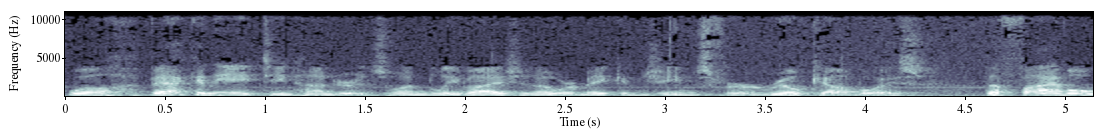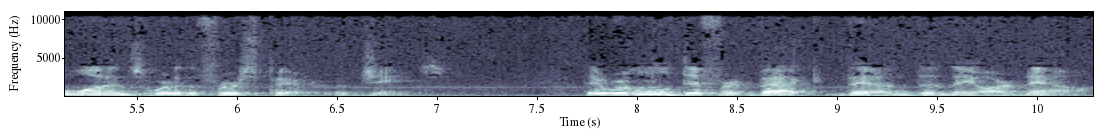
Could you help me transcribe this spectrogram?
Well, back in the 1800s, when Levi's, you know, were making jeans for real cowboys, the 501s were the first pair of jeans. They were a little different back then than they are now.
